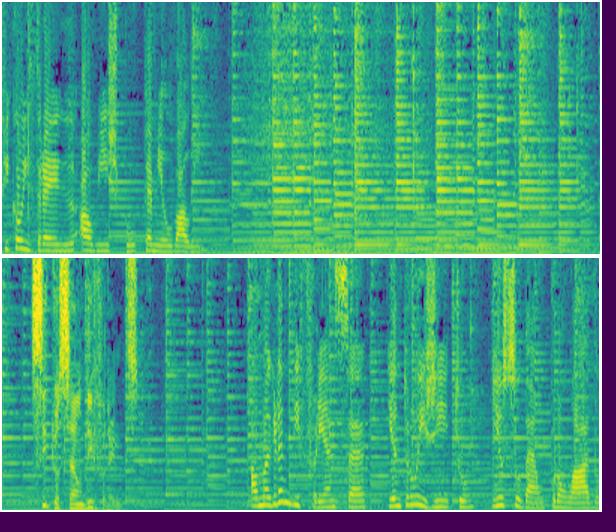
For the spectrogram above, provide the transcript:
ficou entregue ao bispo Camilo Balim. Situação diferente. Há uma grande diferença entre o Egito e o Sudão, por um lado,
